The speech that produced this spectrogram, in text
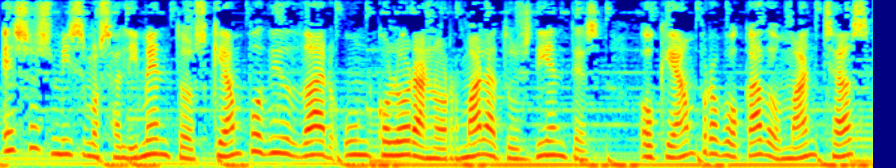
esos mismos alimentos que han podido dar un color anormal a tus dientes o que han provocado manchas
